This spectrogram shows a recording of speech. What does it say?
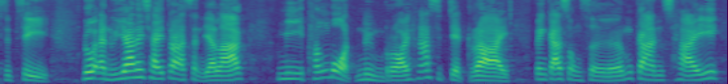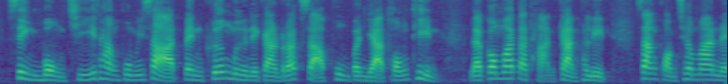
2564 โดยอนุญาตให้ใช้ตราสัญลักษณ์มีทั้งหมด 157 ราย เป็นการส่งเสริมการใช้สิ่งบ่งชี้ทางภูมิศาสตร์ เป็นเครื่องมือในการรักษาภูมิปัญญาท้องถิ่น และก็มาตรฐานการผลิต สร้างความเชื่อมั่นใน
